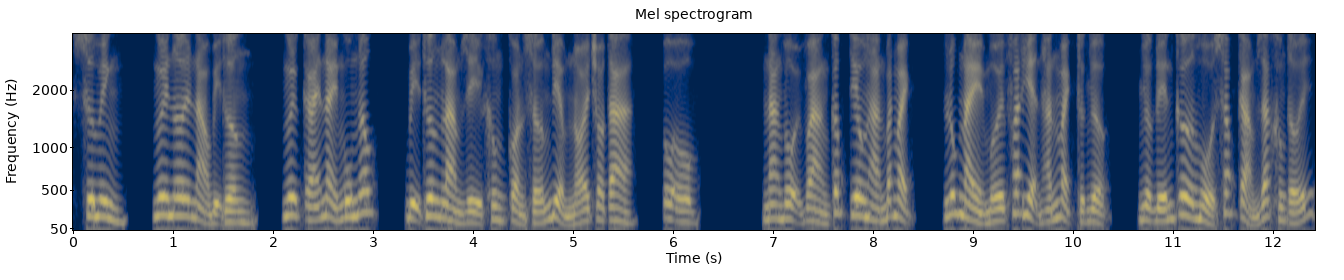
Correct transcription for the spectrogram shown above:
sư minh, ngươi nơi nào bị thương, ngươi cái này ngu ngốc, bị thương làm gì không còn sớm điểm nói cho ta, ô ô. Nàng vội vàng cấp tiêu hàn bắt mạch, lúc này mới phát hiện hắn mạch thực nhược, nhược đến cơ hồ sắp cảm giác không tới.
